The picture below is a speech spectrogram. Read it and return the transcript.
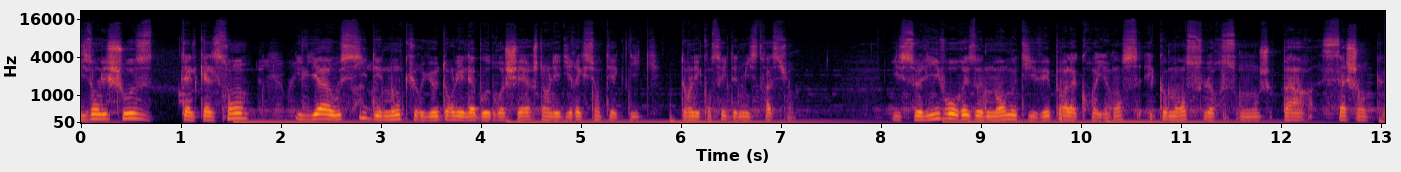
Disons les choses telles qu'elles sont, il y a aussi des non-curieux dans les labos de recherche, dans les directions techniques, dans les conseils d'administration. Ils se livrent au raisonnement motivé par la croyance et commencent leur songe par sachant que.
